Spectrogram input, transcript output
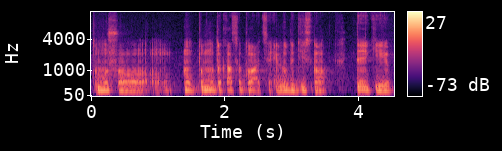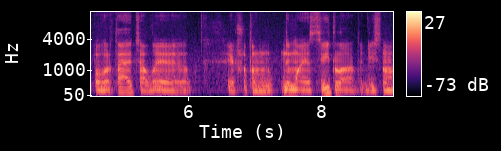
тому що ну тому така ситуація. І люди дійсно деякі повертаються, але якщо там немає світла, то дійсно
